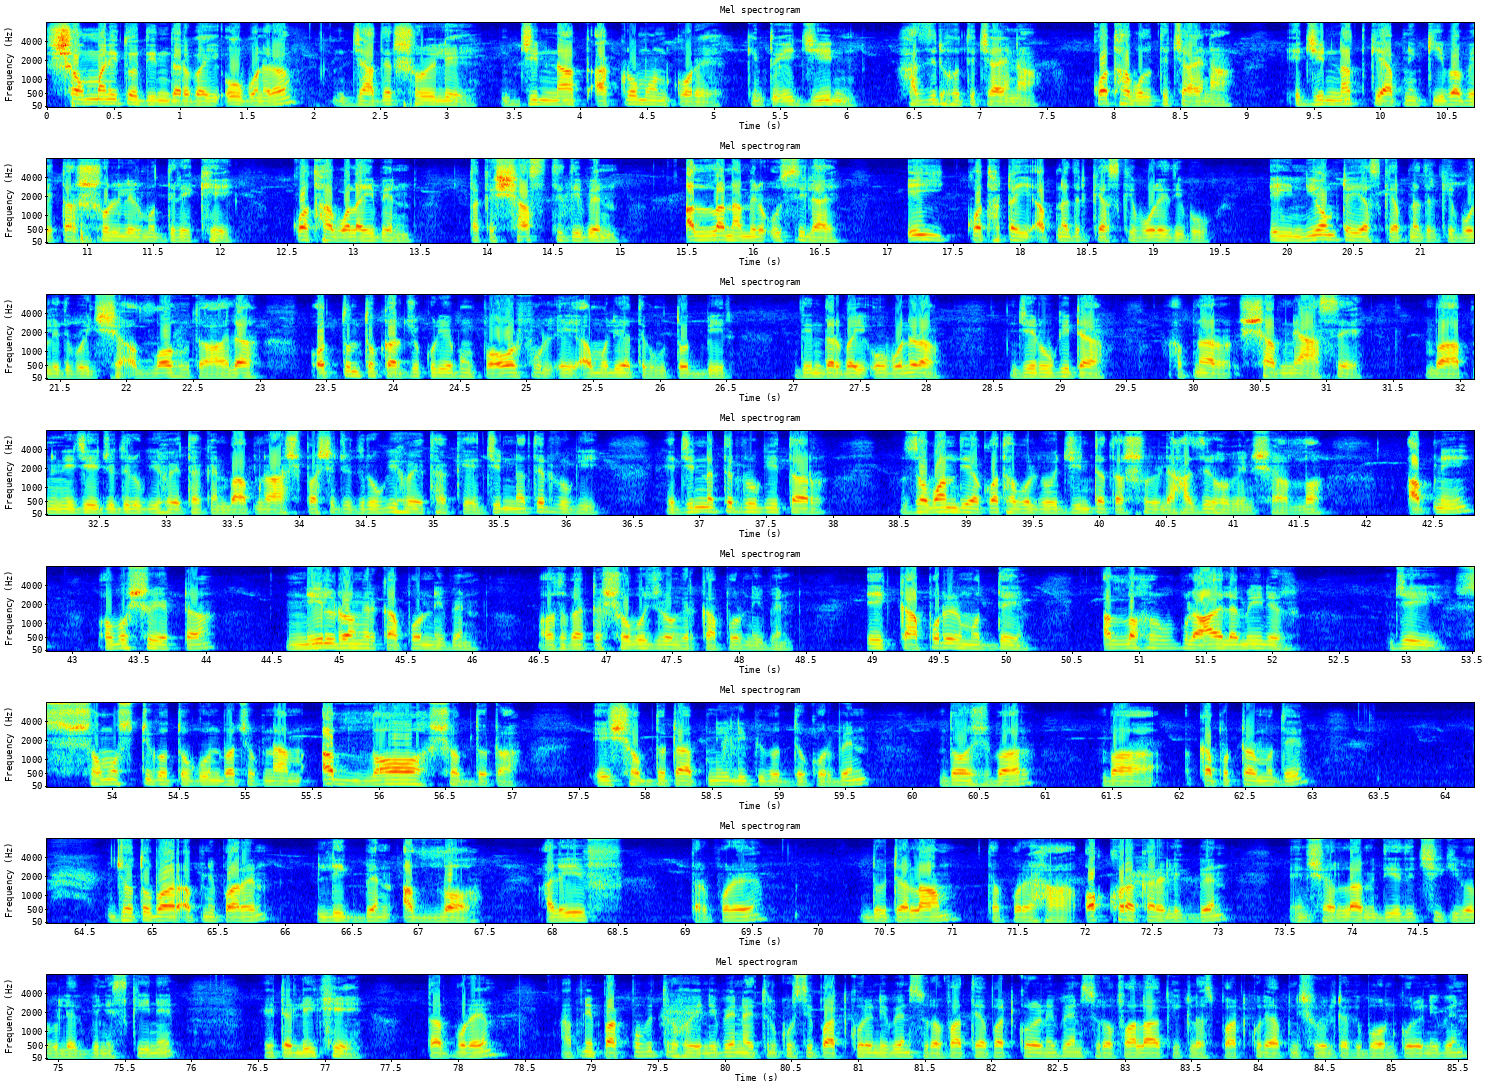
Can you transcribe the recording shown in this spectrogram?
সম্মানিত দিনদার ভাই ও বোনেরা, যাদের শরীরে জিন্নাত আক্রমণ করে, কিন্তু এই জিন হাজির হতে চায় না, কথা বলতে চায় না, এই জিন্নাতকে আপনি কীভাবে তার শরীরের মধ্যে রেখে কথা বলাইবেন, তাকে শাস্তি দিবেন, আল্লাহ নামের ওসিলায় এই কথাটাই আপনাদেরকে আজকে বলে দিব, এই নিয়মটাই আজকে আপনাদেরকে বলে দেবো ইনশা আল্লাহ তালা অত্যন্ত কার্যকরী এবং পাওয়ারফুল এই আমলিয়াত এবং তদবির। দিনদার ভাই ও বোনেরা, যে রোগীটা আপনার সামনে আসে বা আপনি নিজেই যদি রোগী হয়ে থাকেন বা আপনার আশপাশে যদি রোগী হয়ে থাকে, জিন্নাতের রোগী, এই জিন্নাতের রোগী তার জবান দিয়া কথা বলবে, ওই জিনটা তার শরীরে হাজির হবে ইনশাআল্লাহ। আপনি অবশ্যই একটা নীল রঙের কাপড় নেবেন অথবা একটা সবুজ রঙের কাপড় নেবেন। এই কাপড়ের মধ্যে আল্লাহ রবুল আলমিনের যেই সমষ্টিগত গুণবাচক নাম আল্লাহ শব্দটা, এই শব্দটা আপনি লিপিবদ্ধ করবেন। দশ বার বা কাপড়টার মধ্যে যতবার আপনি পারেন লিখবেন আল্লাহ, আলিফ, তারপরে দুইটা লাম, তারপরে হা, অক্ষর আকারে লিখবেন। ইনশাল্লাহ আমি দিয়ে দিচ্ছি কীভাবে লিখবেন স্ক্রিনে। এটা লিখে তারপরে আপনি পাক পবিত্র হয়ে নেবেন আইতুল কুরসি পাঠ করে নেবেন, সুরা ফাতেহা পাঠ করে নেবেন, সুরা ফালাক ইকলাস পাঠ করে আপনি শরীরটাকে বহন করে নেবেন।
